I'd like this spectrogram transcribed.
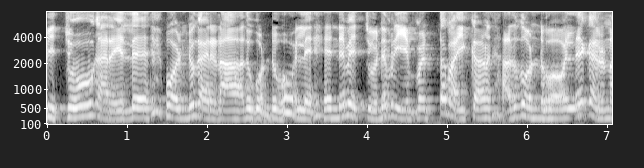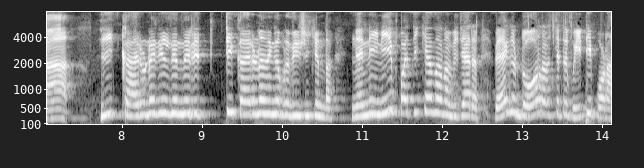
ബിച്ചു കരയല്ലേ? പൊണ്ടു കരുണ അത് കൊണ്ടുപോവല്ലേ? എന്റെ ബിച്ചുവിന്റെ പ്രിയപ്പെട്ട ബൈക്കാണ് അത് കൊണ്ടുപോവല്ലേ കരുണ? ഈ കരുണനിൽ നിന്ന് ഇരട്ടി കരുണ നിങ്ങൾ പ്രതീക്ഷിക്കണ്ട. ഞാൻ ഇനിയും പറ്റിക്കാന്നാണോ വിചാരം. വേഗം ഡോർ അടച്ചിട്ട് വീട്ടിൽ പോടാ.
